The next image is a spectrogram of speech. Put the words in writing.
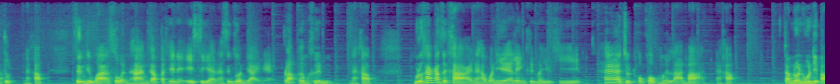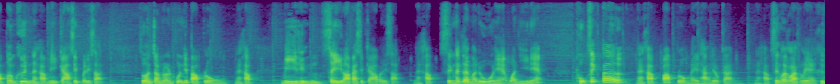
1,366.9 จุดนะครับซึ่งถือว่าสวนทางกับประเทศในเอเชียนะซึ่งส่วนใหญ่เนี่ยปรับเพิ่มขึ้นนะครับ มูลค่าการซื้อขายนะครับ วันนี้เนี่ยเร่งขึ้นมาอยู่ที่ 5.66 หมื่นล้านบาทนะครับจำนวนหุ้นที่ปรับเพิ่มขึ้นนะครับมี 90 บริษัท ส่วนจำนวนหุ้นที่ปรับลงนะครับมีถึง 489 บริษัทนะครับซึ่งถ้าเกิดมาดูเนี่ยวันนี้เนี่ยทุกเซกเตอร์นะครับปรับลงในทางเดียวกันนะครับซึ่งหลักๆเลยคือ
